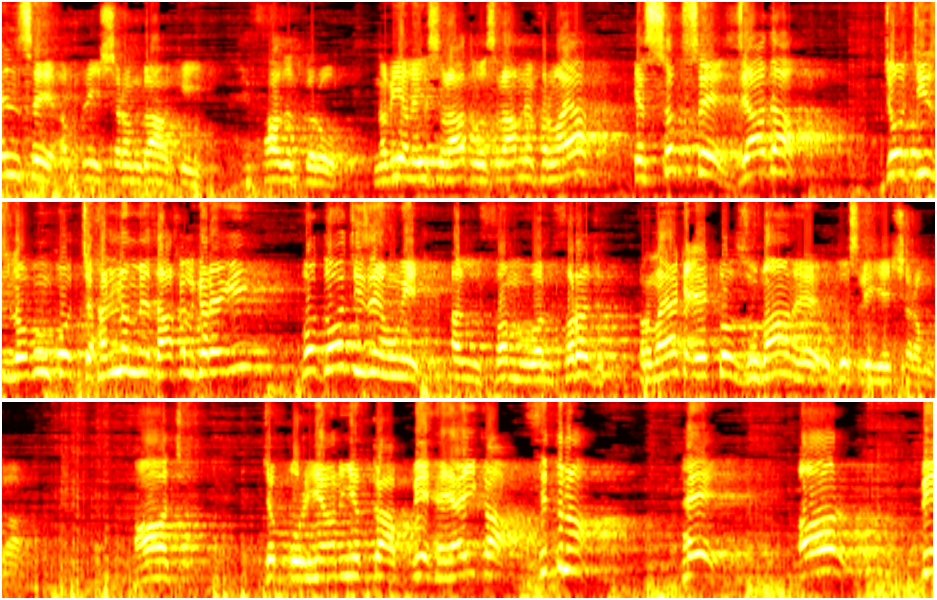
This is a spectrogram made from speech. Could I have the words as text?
ان سے اپنی شرمگاہ کی حفاظت کرو۔ نبی علیہ السلاۃ والسلام نے فرمایا کہ سب سے زیادہ جو چیز لوگوں کو جہنم میں داخل کرے گی، وہ دو چیزیں ہوں گی۔ الفم والفرج۔ فرمایا کہ ایک تو زبان ہے، اور دوسری یہ شرمگاہ۔ آج جب اریانیت کا، بے حیائی کا فتنہ ہے اور بے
